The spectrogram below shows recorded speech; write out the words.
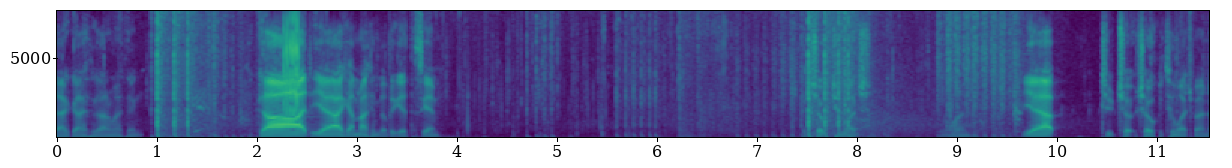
That guy got him, I think. God, yeah, I, I'm not gonna be able to get this game. I choked too much. One. Yeah, too cho choking too much, man.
